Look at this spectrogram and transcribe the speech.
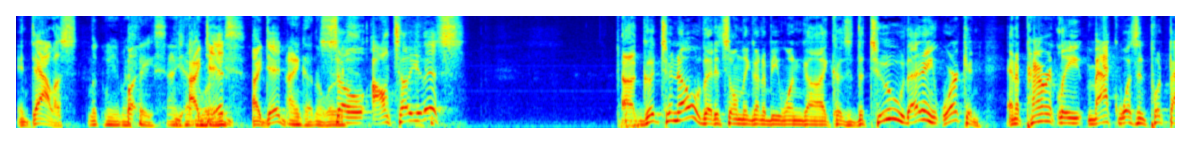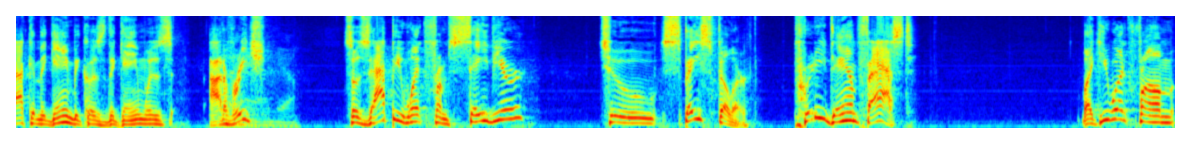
in Dallas. Look me in my But face. I, ain't I did. I did. I ain't got no worries. So I'll tell you this. Uh, good to know that it's only going to be one guy because the two that ain't working. And apparently, Mac wasn't put back in the game because the game was out of reach. So Zappe went from savior to space filler pretty damn fast. Like he went from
